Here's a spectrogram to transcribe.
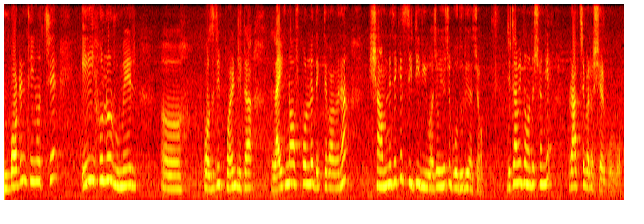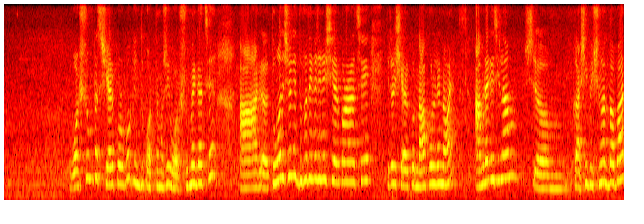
important thing হচ্ছে, এই হলো রুমের পজিটিভ পয়েন্ট যেটা লাইট না অফ করলে দেখতে পাবে না। সামনে থেকে সিটি ভিউ আছে, ওই হচ্ছে গধুলিয়া চক যেটা আমি তোমাদের সঙ্গে রাত্রেবেলা শেয়ার করব। ওয়াশরুমটা শেয়ার করব, কিন্তু কর্তামশাই ওয়াশরুমে গেছে। আর তোমাদের সঙ্গে দুটো তিনটে জিনিস শেয়ার করার আছে, যেটা শেয়ার না করলে নয়। আমরা গেছিলাম কাশী বিশ্বনাথ বাবার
